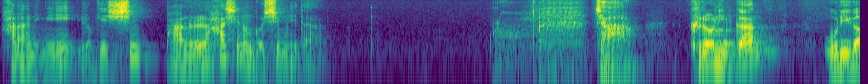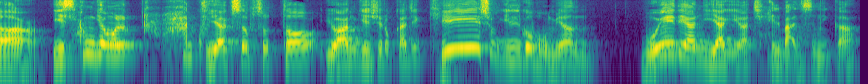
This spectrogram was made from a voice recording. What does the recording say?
하나님이 이렇게 심판을 하시는 것입니다. 자, 그러니까 우리가 이 성경을 가만 구약서부터 요한계시록까지 계속 읽어보면 뭐에 대한 이야기가 제일 많습니까?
